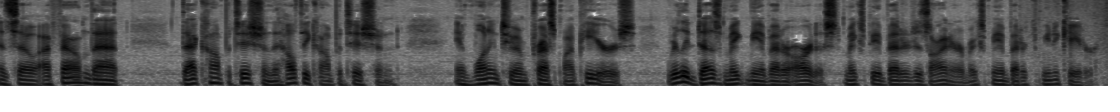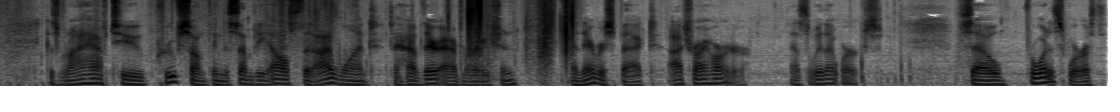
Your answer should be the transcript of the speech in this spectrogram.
And so I found that that competition, the healthy competition, and wanting to impress my peers really does make me a better artist, makes me a better designer, makes me a better communicator. Because when I have to prove something to somebody else that I want to have their admiration and their respect, I try harder. That's the way that works. So, for what it's worth,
